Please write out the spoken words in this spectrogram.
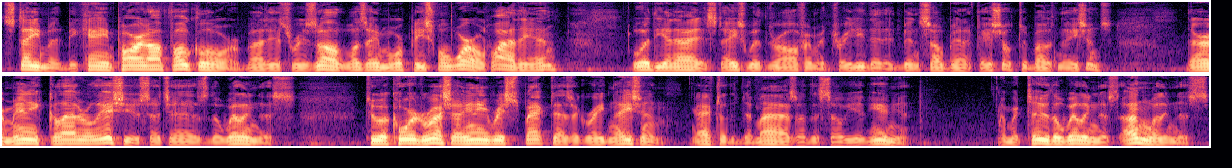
statement became part of folklore, but its result was a more peaceful world. Why then? Would the United States withdraw from a treaty that had been so beneficial to both nations? There are many collateral issues, such as the willingness to accord Russia any respect as a great nation after the demise of the Soviet Union. Number two, the willingness, unwillingness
